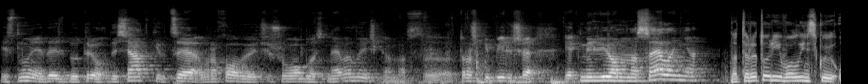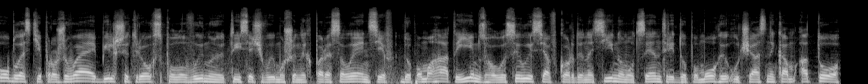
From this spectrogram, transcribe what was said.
існує десь до трьох десятків. Це враховуючи, що область невеличка, у нас е, трошки більше як мільйон населення. На території Волинської області проживає більше трьох з половиною тисяч вимушених переселенців. Допомагати їм зголосилися в координаційному центрі допомоги учасникам АТО,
